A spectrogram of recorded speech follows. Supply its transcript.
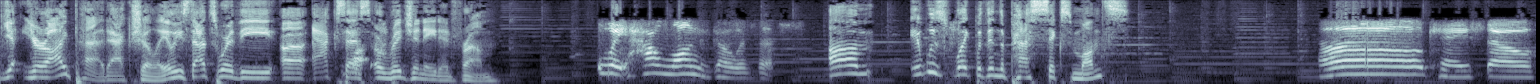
yeah, your iPad, actually. At least that's where the uh, access originated from. Wait, how long ago was this? Um, it was like within the past six months. Okay, so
